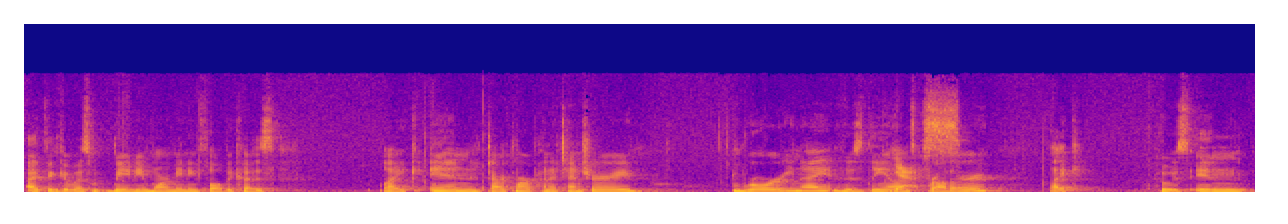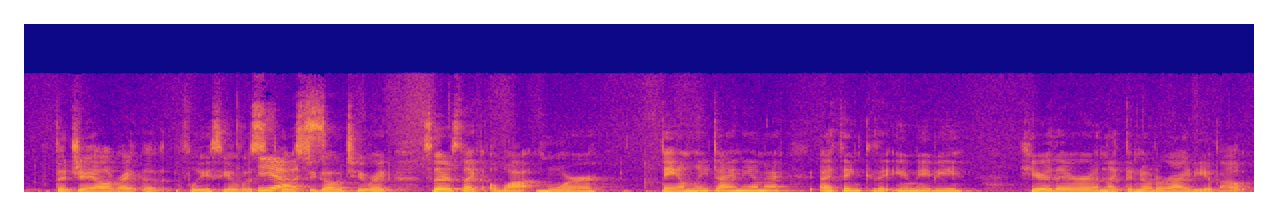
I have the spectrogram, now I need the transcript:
I think it was maybe more meaningful because, like in Darkmoor Penitentiary, Rory Night, who's Leon's Yes. brother, like who's in the jail, right, that Felicia was supposed Yes. to go to, right? So there's like a lot more family dynamic, I think, that you maybe hear there, and like the notoriety about,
